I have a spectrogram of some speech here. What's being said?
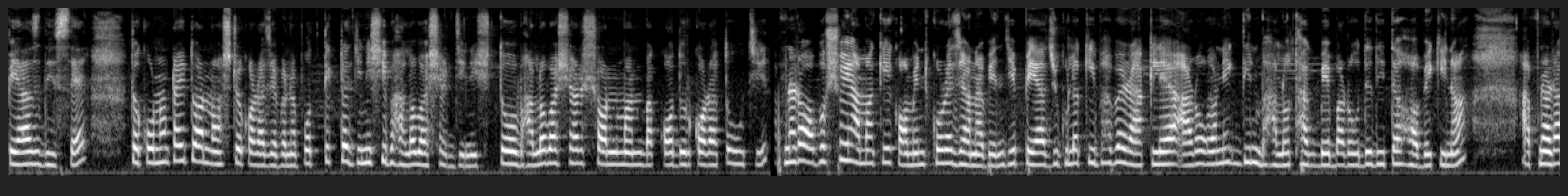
পেঁয়াজ দিছে তো কোনোটাই তো আর নষ্ট করা যাবে না। প্রত্যেকটা জিনিসই ভালোবাসার জিনিস। তো ভালোবাসার সম্মান বা কদর করা তো উচিত। আপনারা অবশ্যই আমাকে কমেন্ট করে জানাবেন যে পেঁয়াজগুলো কীভাবে রাখলে আরও অনেক দিন ভালো থাকবে বা রোদে দিতে হবে কি না আপনারা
